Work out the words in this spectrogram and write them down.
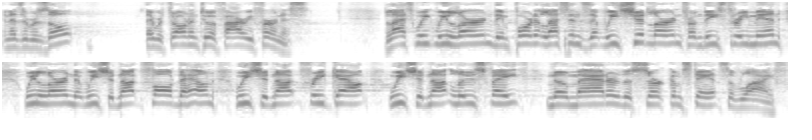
and as a result, they were thrown into a fiery furnace. Last week we learned the important lessons that we should learn from these three men. We learned that we should not fall down. We should not freak out. We should not lose faith no matter the circumstance of life.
